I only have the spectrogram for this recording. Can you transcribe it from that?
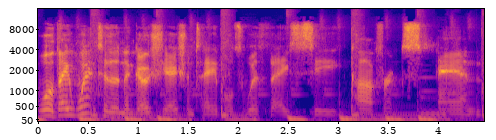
Well, they went to the negotiation tables with the ACC conference and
